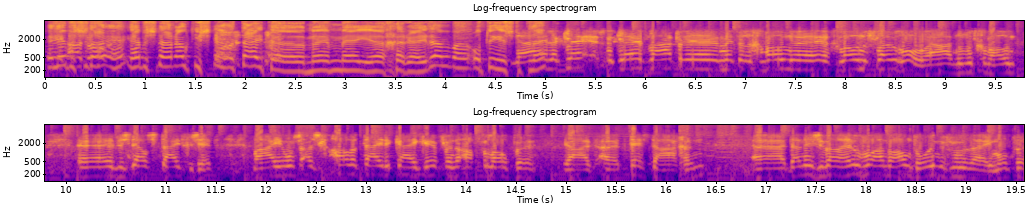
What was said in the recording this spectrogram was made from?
En hebben ze, daar, hebben ze daar ook die snelle tijd uh, mee, mee uh, gereden op de eerste plek? Nee, Leclerc, Leclerc heeft later uh, met een gewone, gewone vleugel, ja, noem het gewoon, de snelste tijd gezet. Maar jongens, als ik alle tijden kijk van de afgelopen ja, testdagen... Uh, dan is er wel heel veel aan de hand hoor in de Formule 1. Want uh,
